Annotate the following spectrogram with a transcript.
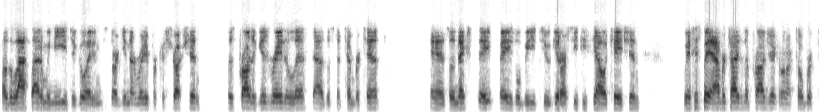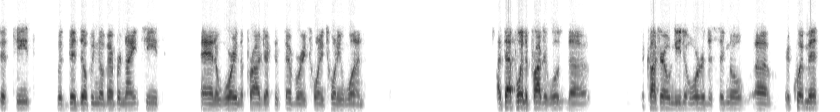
That was the last item we needed to go ahead and start getting that ready for construction. This project is ready to list as of September 10th. And so the next phase will be to get our CTC allocation. We anticipate advertising the project on October 15th with bids opening November 19th and awarding the project in February 2021. At that point, the project will, the, the contractor will need to order the signal uh, equipment.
